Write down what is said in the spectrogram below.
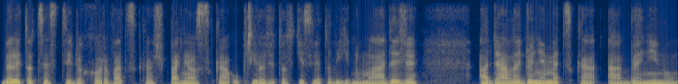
Byly to cesty do Chorvatska, Španělska u příležitosti Světových dnů mládeže a dále do Německa a Beninu.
